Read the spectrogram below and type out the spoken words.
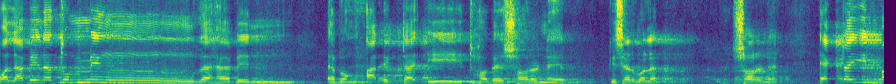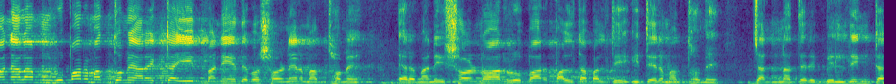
ওয়ালাবিনা তুমিং দাহাবিন, এবং আরেকটা ইট হবে স্বর্ণের। কিসের বলেন? স্বর্ণের। একটা ঈদ বানালাম রূপার মাধ্যমে আর একটা ঈদ বানিয়ে দেব স্বর্ণের মাধ্যমে। এর মানে স্বর্ণ আর রূপার পাল্টা পাল্টি ইটের মাধ্যমে জান্নাতের বিল্ডিংটা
